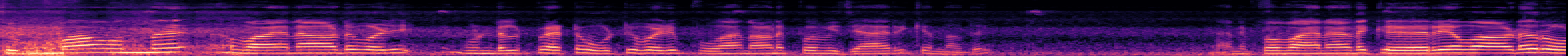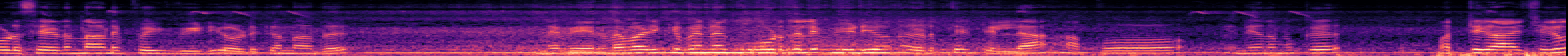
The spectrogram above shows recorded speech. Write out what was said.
ചുമ്മാ ഒന്ന് വയനാട് വഴി ഗുണ്ടൽപേട്ട ഊട്ടി വഴി പോകാനാണ് ഇപ്പോൾ വിചാരിക്കുന്നത്. ഞാനിപ്പോൾ വയനാട് കയറിയ വാർഡ് റോഡ് സൈഡിൽ നിന്നാണ് ഇപ്പോൾ ഈ വീഡിയോ എടുക്കുന്നത്. പിന്നെ വരുന്ന വഴിക്ക് പിന്നെ കൂടുതൽ വീഡിയോ ഒന്നും എടുത്തിട്ടില്ല. അപ്പോൾ ഇനി നമുക്ക് മറ്റു കാഴ്ചകൾ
